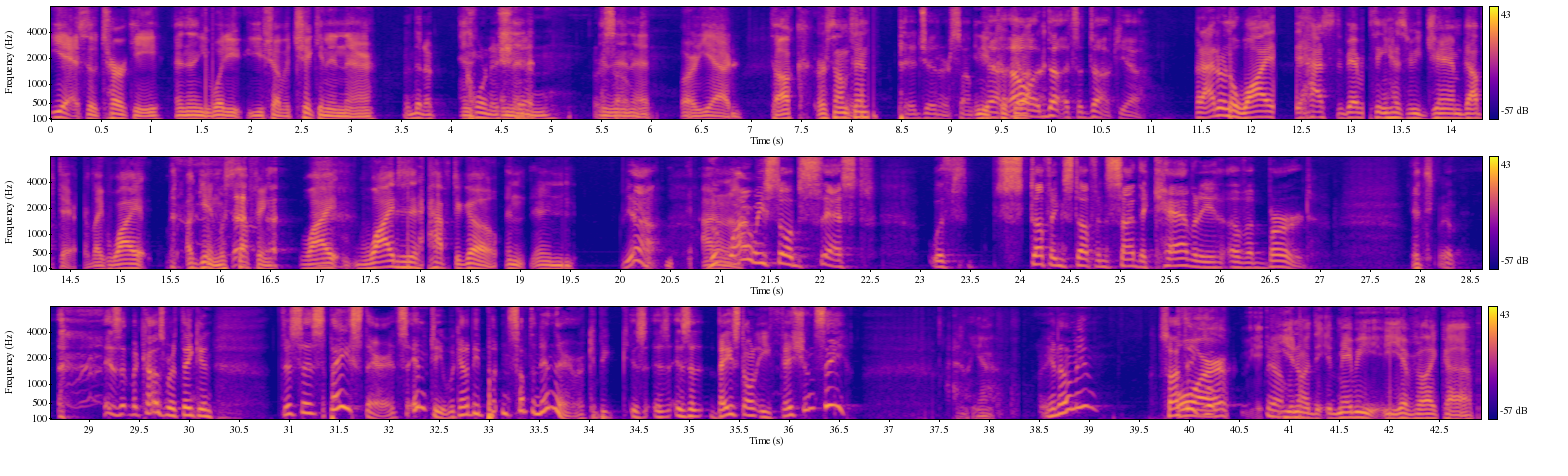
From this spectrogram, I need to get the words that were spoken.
yeah, so turkey, and then you what do you, you shove a chicken in there, and then a And- Cornish and then- hen or and something, then it or yeah, duck or something. pigeon or something. Yeah, it oh, du- it's a duck. Yeah, But I don't know why it has to be everything has to be jammed up there. Like why again with stuffing? why why does it have to go? And and yeah. I don't know. Why are we so obsessed with stuffing stuff inside the cavity of a bird? it's Is it because we're thinking there's a space there? It's empty. We got to be putting something in there. It could be. Is, is is it based on efficiency? I don't, yeah. You know what I mean? So I or think yeah. you know maybe you have like a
